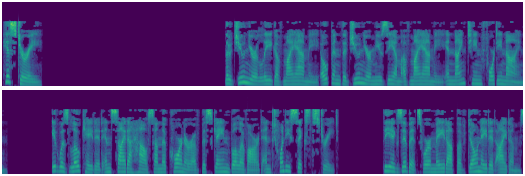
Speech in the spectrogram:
History The Junior League of Miami opened the Junior Museum of Miami in 1949. It was located inside a house on the corner of Biscayne Boulevard and 26th Street. The exhibits were made up of donated items,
